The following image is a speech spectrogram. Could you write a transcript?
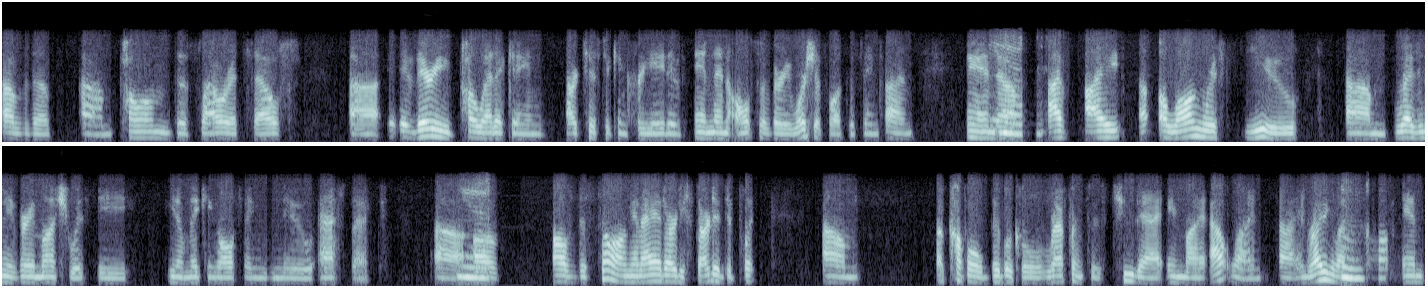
of the um poem, the flower itself, uh it, very poetic and artistic and creative and then also very worshipful at the same time. And yeah. um I've I along with you um resonate very much with the you know making all things new aspect uh yeah. of of the song and I had already started to put um a couple biblical references to that in my outline uh, in writing about Mm. the song, and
